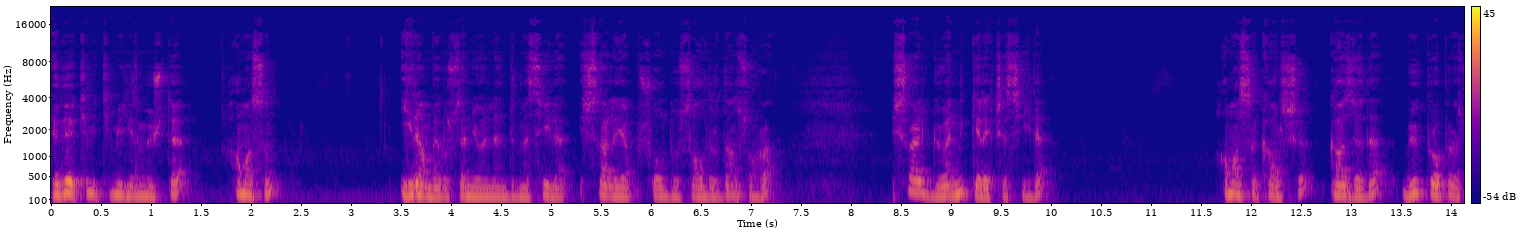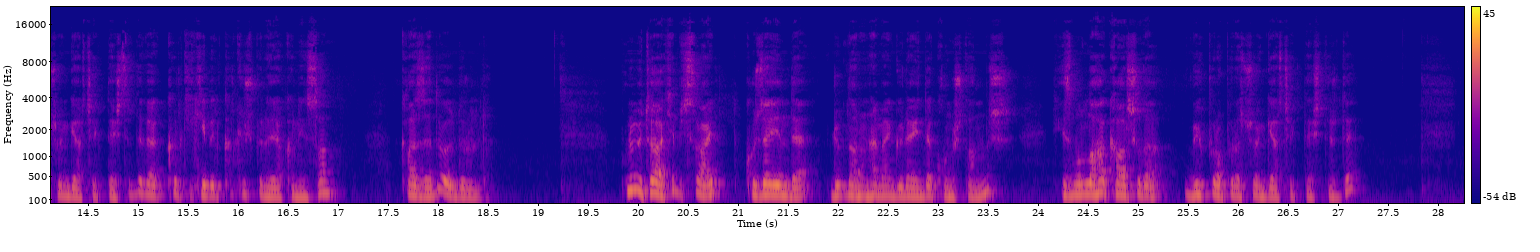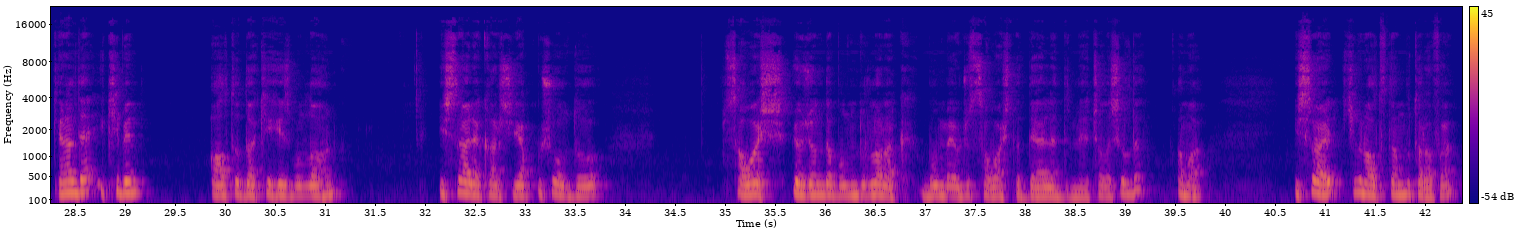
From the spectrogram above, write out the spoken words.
7 Ekim 2023'te Hamas'ın İran ve Rusya'nın yönlendirmesiyle İsrail'e yapmış olduğu saldırıdan sonra İsrail güvenlik gerekçesiyle Hamas'a karşı Gazze'de büyük bir operasyon gerçekleştirdi ve 42 bin 43 bine yakın insan Gazze'de öldürüldü. Bunu müteakip İsrail kuzeyinde, Lübnan'ın hemen güneyinde konuşlanmış. Hizbullah'a karşı da büyük bir operasyon gerçekleştirdi. Genelde 2006'daki Hizbullah'ın İsrail'e karşı yapmış olduğu savaş göz önünde bulundurularak bu mevcut savaşta değerlendirmeye çalışıldı. Ama İsrail 2006'dan bu tarafa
